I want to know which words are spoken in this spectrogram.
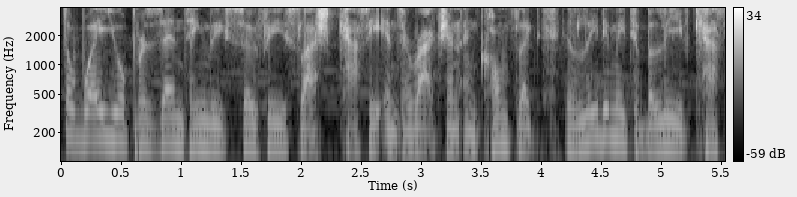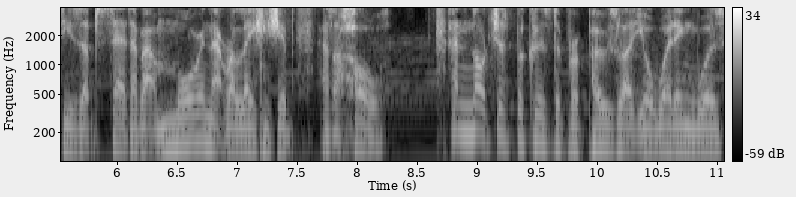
the way you're presenting the Sophie slash Cassie interaction and conflict is leading me to believe Cassie's upset about more in that relationship as a whole. And not just because the proposal at your wedding was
